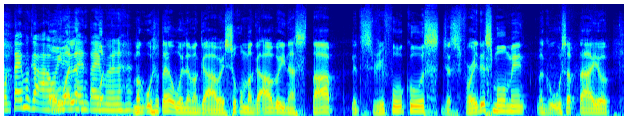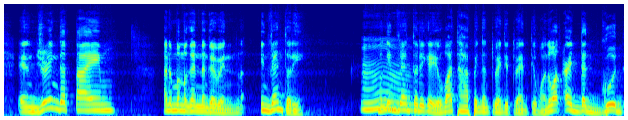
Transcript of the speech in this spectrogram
Huwag tayo mag-aaway O, na walang- tayo na. Mag-usap tayo, wala mag-aaway. So kung mag-aaway na, stop. Let's refocus. Just for this moment, mag-uusap tayo. And during that time, ano ba magandang gawin? Inventory. Mm. Mag-inventory kayo. What happened in 2021? What are the good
